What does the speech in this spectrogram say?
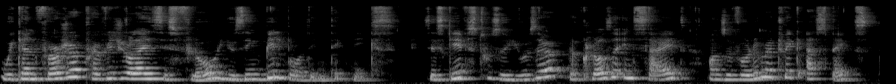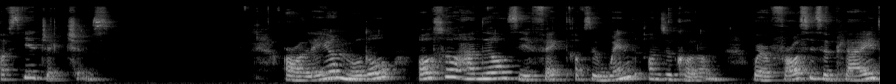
We can further previsualize this flow using billboarding techniques. This gives to the user a closer insight on the volumetric aspects of the ejections. Our layered model also handles the effect of the wind on the column, where force is applied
